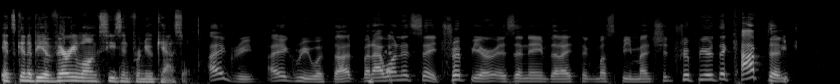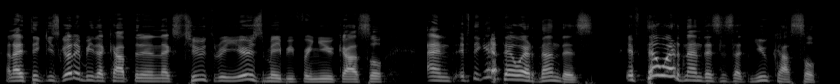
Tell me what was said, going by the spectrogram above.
it's going to be a very long season for Newcastle. I agree. I agree with that. But I want to say Trippier is a name that I think must be mentioned. Trippier, the captain. And I think he's going to be the captain in the next two, three years, maybe for Newcastle. And if they get yeah. Theo Hernandez, if Theo Hernandez is at Newcastle,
